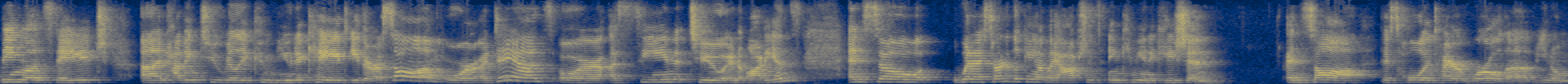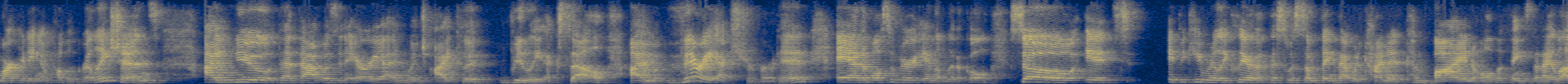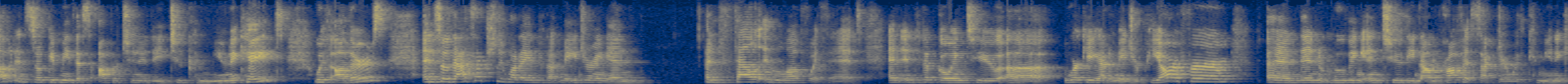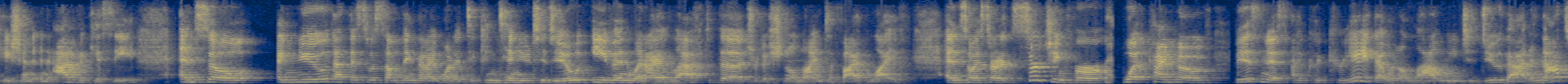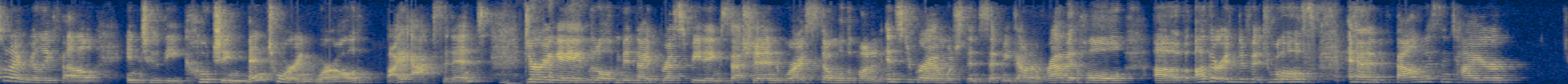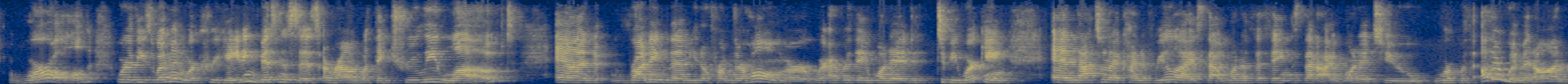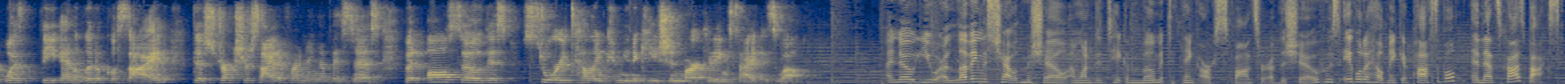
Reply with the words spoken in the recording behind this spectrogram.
being on stage uh, and having to really communicate either a song or a dance or a scene to an audience. And so when I started looking at my options in communication, and saw this whole entire world of you know marketing and public relations I knew that that was an area in which I could really excel. I'm very extroverted and I'm also very analytical. So it it became really clear that this was something that would kind of combine all the things that I loved and still give me this opportunity to communicate with others. And so that's actually what I ended up majoring in and fell in love with it and ended up going to uh, working at a major PR firm, and then moving into the nonprofit sector with communication and advocacy. And so I knew that this was something that I wanted to continue to do even when I left the traditional nine to five life. And so I started searching for what kind of business I could create that would allow me to do that. And that's when I really fell into the coaching mentoring world by accident during a little midnight breastfeeding session where I stumbled upon an Instagram, which then sent me down a rabbit hole of other individuals and found this entire world where these women were creating businesses around what they truly loved and running them, you know, from their home or wherever they wanted to be working. And that's when I kind of realized that one of the things that I wanted to work with other women on was the analytical side, the structure side of running a business, but also this storytelling, communication, marketing side as well. I know you are loving this chat with Michelle. I wanted to take a moment to thank our sponsor of the show, who's able to help make it possible, and that's Causebox.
